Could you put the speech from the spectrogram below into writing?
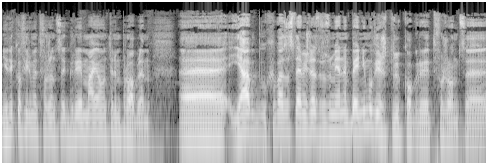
nie tylko firmy tworzące gry mają ten problem. E, ja chyba zostałem źle zrozumiany, bo ja nie mówię, że tylko gry tworzące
